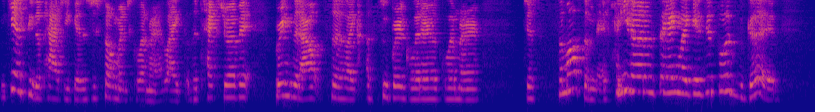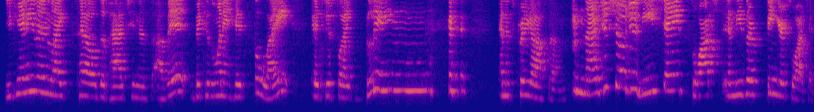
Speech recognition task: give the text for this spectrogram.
You can't see the patchy because it's just so much glimmer. Like the texture of it brings it out to like a super glitter, glimmer, just some awesomeness. You know what I'm saying? Like it just looks good. You can't even like tell the patchiness of it because when it hits the light, it's just like bling. and it's pretty awesome. Now I just showed you these shades swatched and these are finger swatches.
